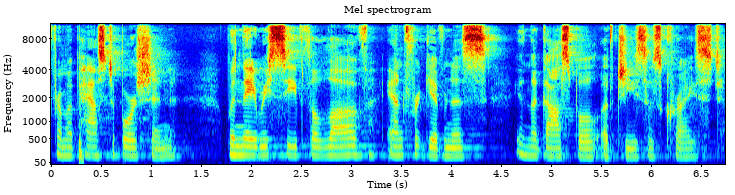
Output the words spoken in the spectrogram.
from a past abortion when they receive the love and forgiveness in the gospel of Jesus Christ.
